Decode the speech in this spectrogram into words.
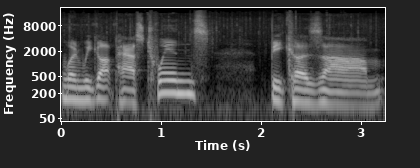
when we got past twins, because um,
